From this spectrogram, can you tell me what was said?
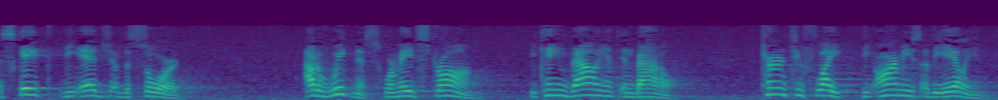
escaped the edge of the sword, out of weakness were made strong, became valiant in battle, turned to flight the armies of the aliens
